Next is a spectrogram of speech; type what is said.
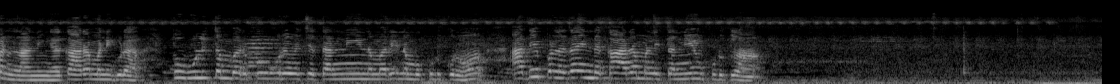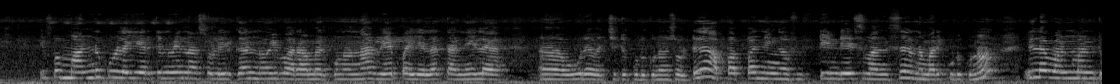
பண்ணலாம் நீங்கள் காரமணி கூட. இப்போ உளுத்தம்பருப்பு ஊற வச்ச தண்ணி இந்த மாதிரி நம்ம கொடுக்குறோம். அதே போல் தான் இந்த காரமணி தண்ணியும் கொடுக்கலாம். இப்போ மண்ணுக்குள்ளே ஏற்கனவே நான் சொல்லியிருக்கேன் நோய் வராமல் இருக்கணும்னா வேப்ப இலை தண்ணியில் ஊற வச்சுட்டு கொடுக்கணும்னு சொல்லிட்டு அப்பப்போ நீங்கள் ஃபிஃப்டீன் டேஸ் ஒன்ஸ் அந்த மாதிரி கொடுக்கணும். இல்லை ஒன் மந்த்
